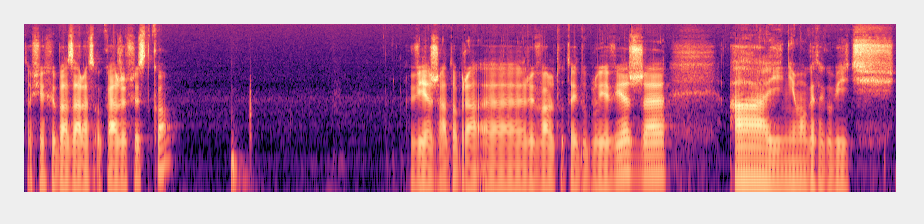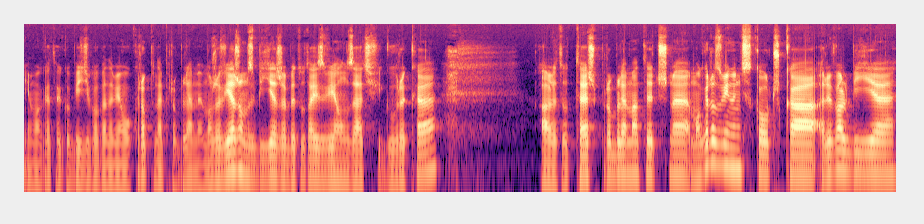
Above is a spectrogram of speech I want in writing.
To się chyba zaraz okaże wszystko. Wieża, dobra. E, rywal tutaj dubluje wieżę. Aj, nie mogę tego bić. Nie mogę tego bić, bo będę miał okropne problemy. Może wieżą zbiję, żeby tutaj związać figurkę. Ale to też problematyczne. Mogę rozwinąć skoczka. Rywal bije.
